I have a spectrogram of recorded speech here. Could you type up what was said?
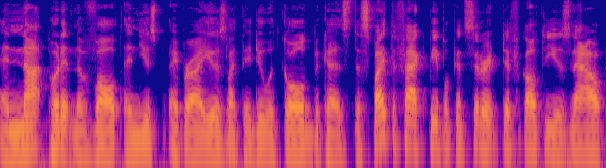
and not put it in a vault and use paper IOUs like they do with gold because despite the fact people consider it difficult to use now,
